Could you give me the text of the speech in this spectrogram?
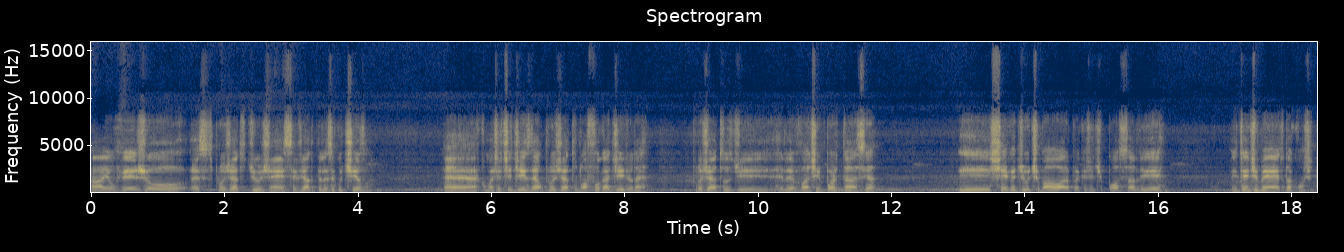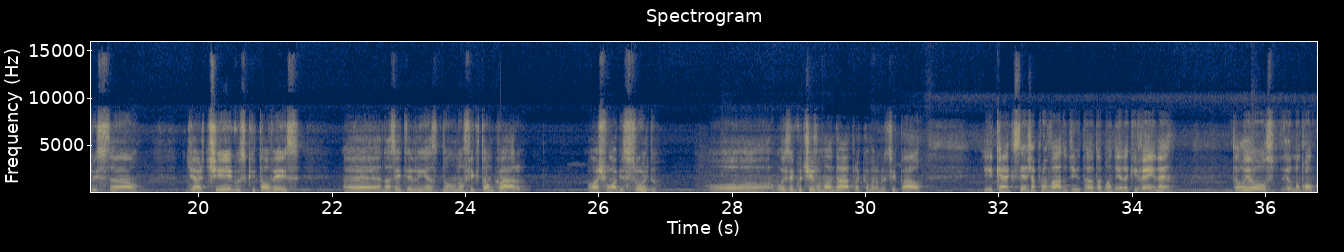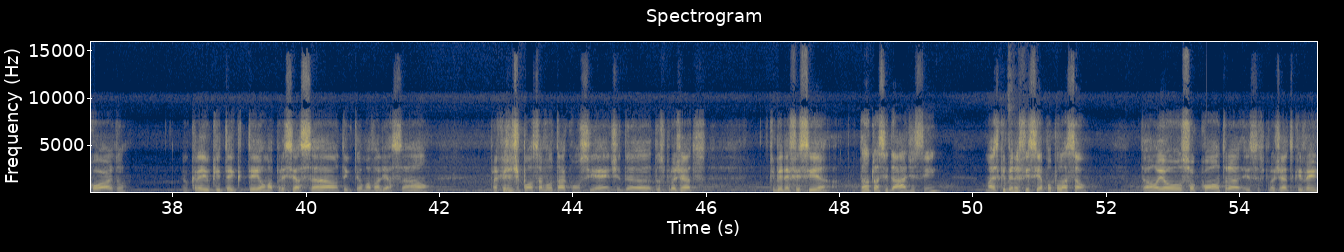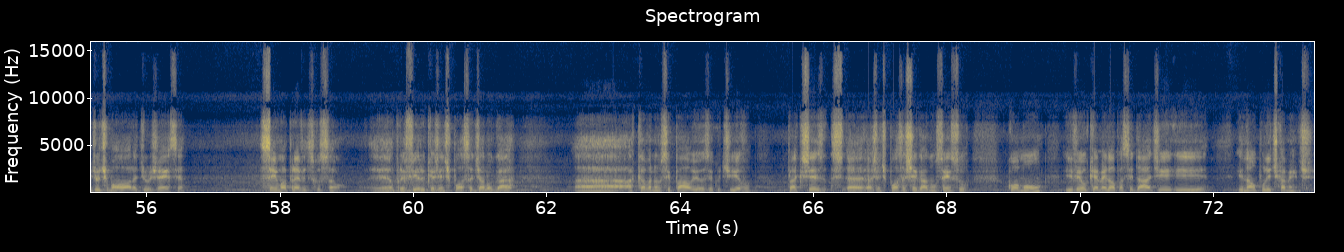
Ah, eu vejo esses projetos de urgência enviados pelo Executivo, é, como a gente diz, né, um projeto no afogadilho, né? Projetos de relevante importância e chega de última hora para que a gente possa ler entendimento da Constituição, de artigos que talvez é, nas entrelinhas não, não fique tão claro. Eu acho um absurdo o, o Executivo mandar para a Câmara Municipal e quer que seja aprovado de, da, da maneira que vem, né? Então eu, eu não concordo, eu creio que tem que ter uma apreciação, tem que ter uma avaliação para que a gente possa votar consciente da, dos projetos que beneficia tanto a cidade, sim, mas que beneficia a população. Então eu sou contra esses projetos que vêm de última hora, de urgência, sem uma prévia discussão. É, eu prefiro que a gente possa dialogar a, a Câmara Municipal e o Executivo para que é, a gente possa chegar num senso comum e ver o que é melhor para a cidade e e não politicamente.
